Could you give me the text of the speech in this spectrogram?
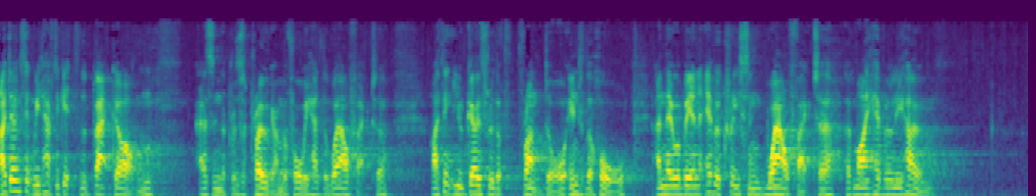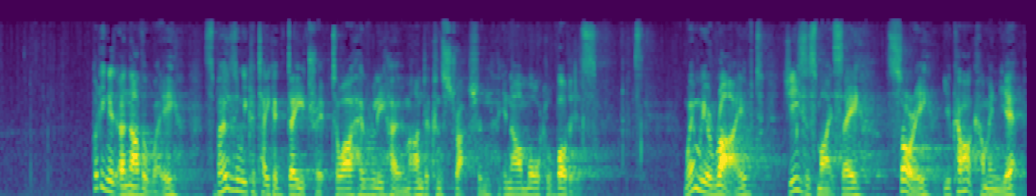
I don't think we'd have to get to the back garden, as in the program, before we had the wow factor. I think you'd go through the front door into the hall, and there would be an ever increasing wow factor of my heavenly home. Putting it another way, Supposing we could take a day trip to our heavenly home under construction in our mortal bodies. When we arrived, Jesus might say, Sorry, you can't come in yet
